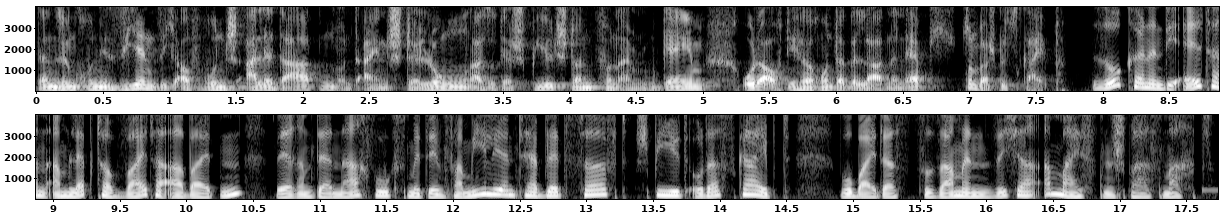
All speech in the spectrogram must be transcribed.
dann synchronisieren sich auf Wunsch alle Daten und Einstellungen, also der Spielstand von einem Game oder auch die heruntergeladenen Apps, zum Beispiel Skype. So können die Eltern am Laptop weiterarbeiten, während der Nachwuchs mit dem Familientablet surft, spielt oder skypt, wobei das zusammen sicher am meisten Spaß macht.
